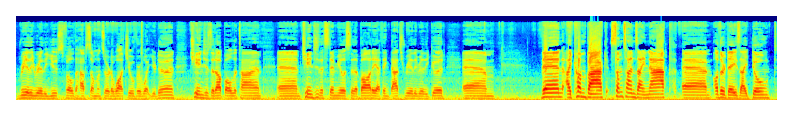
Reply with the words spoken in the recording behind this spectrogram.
Really, really useful to have someone sort of watch over what you're doing. Changes it up all the time. Um, changes the stimulus to the body. I think that's really, really good. Um, then I come back. Sometimes I nap. Um, other days I don't.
